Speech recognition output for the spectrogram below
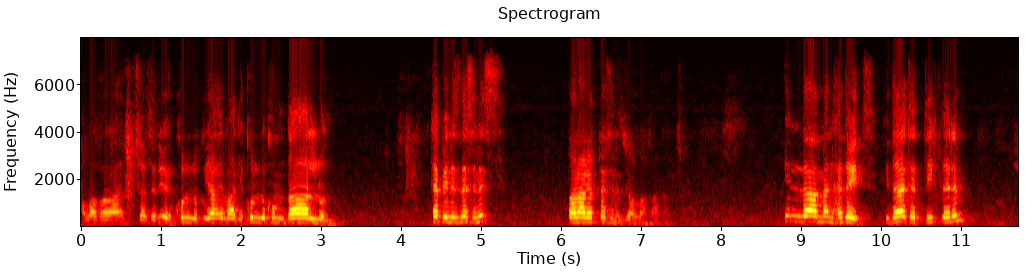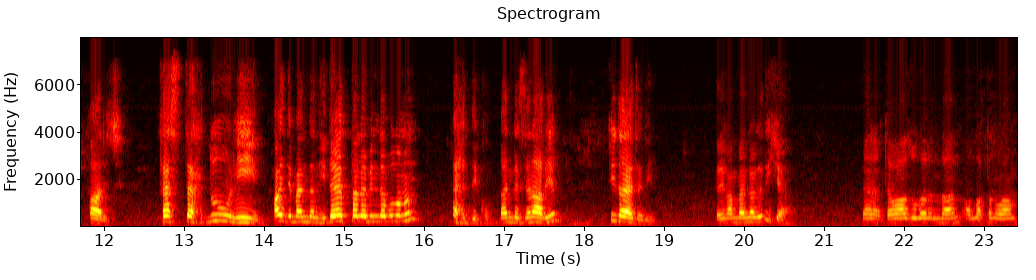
Allah Teala Kutsiyatı diyor kulluk ya ibadi kullukum dallun. Hepiniz nesiniz? Dalalettesiniz diyor Allah Teala. İlla men hedeyt. Hidayet ettiklerim hariç. Festehduni. Haydi benden hidayet talebinde bulunun. Ehdikum. Ben de size ne yapayım? Hidayet edeyim. Peygamberler dedik ya. Yani tevazularından, Allah'tan olan,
